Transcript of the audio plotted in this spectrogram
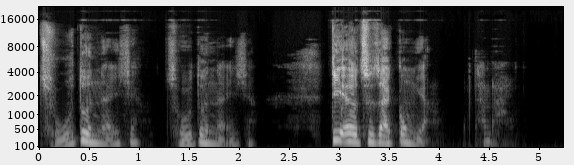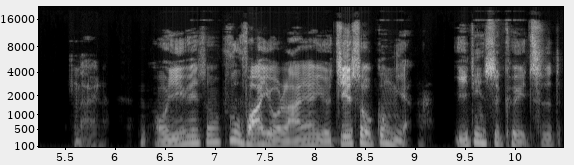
除顿了一下，除顿了一下。第二次再供养，他来来了。我以为说护法有来啊，有接受供养啊，一定是可以吃的，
